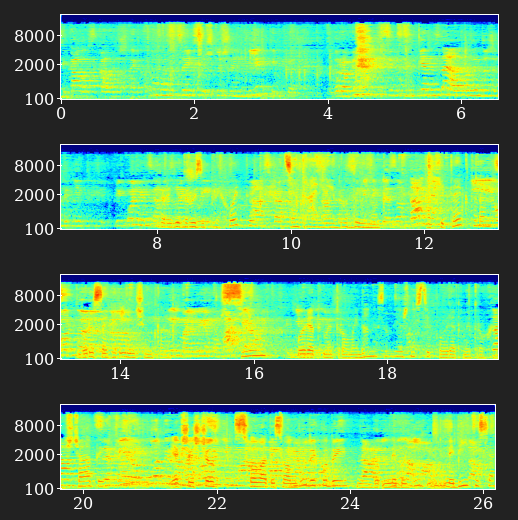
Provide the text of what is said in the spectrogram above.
цікавих сказочних. Ну, може, це і все штучний інтелект який виробляє. Я не знаю, але вони дуже такі Дорогі друзі, приходьте. скажімо Центральний будинок архітектора Бориса Грінченка. Сім поряд метро Майдан Незалежності, поряд метро Хрещатик. Якщо що, сховатись вам буде куди, не бо- не бої, не бійтеся.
